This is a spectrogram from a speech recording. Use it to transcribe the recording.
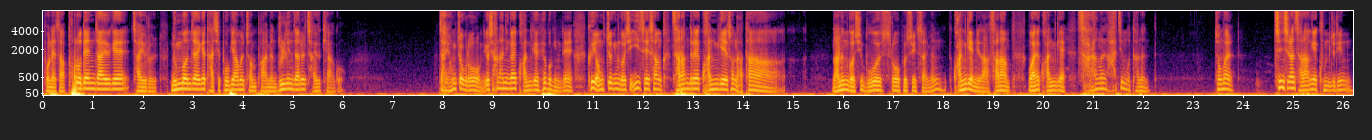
보내사 포로된 자에게 자유를 눈먼 자에게 다시 보게 함을 전파하면 눌린 자를 자유케 하고. 자, 영적으로 이것이 하나님과의 관계 회복인데 그 영적인 것이 이 세상 사람들의 관계에서 나타 나 는 것이 무엇으로 볼 수 있냐면 관계입니다. 사람과의 관계, 사랑을 하지 못하는 정말 진실한 사랑의 굶주린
